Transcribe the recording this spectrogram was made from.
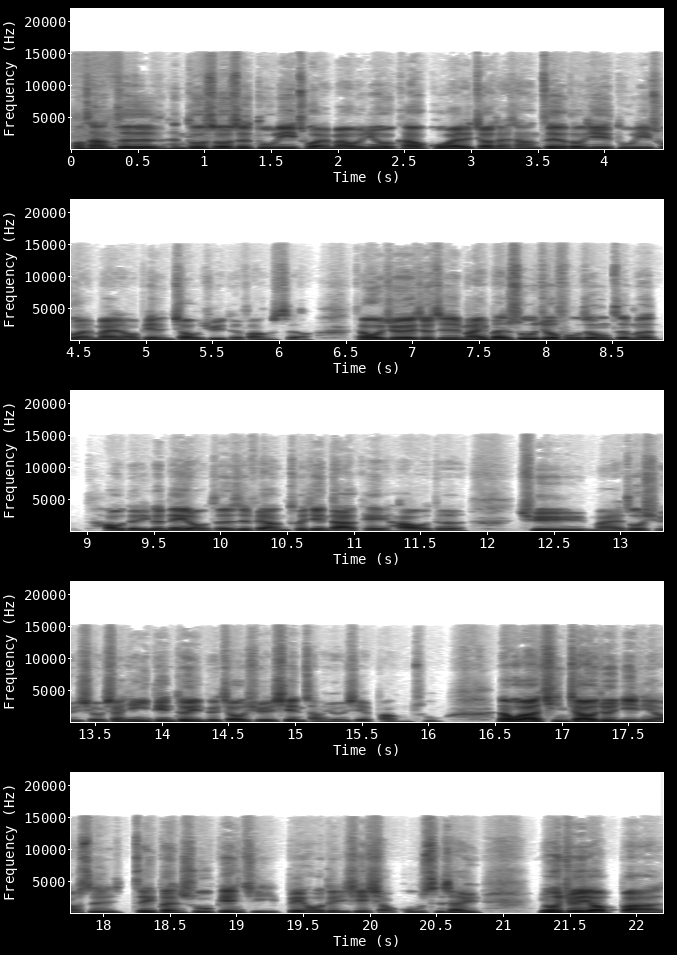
通常这很多时候是独立出来卖。我因为我看到国外的教材上这个东西独立出来卖，然后变成教具的方式哦。但我觉得就是买一本书就附中这么好的一个内容，真的是非常推荐大家可以好好的。去买来做学习，我相信一定对你的教学现场有一些帮助。那我要请教，就是易林老师这一本书编辑背后的一些小故事，在于，因为我觉得要把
